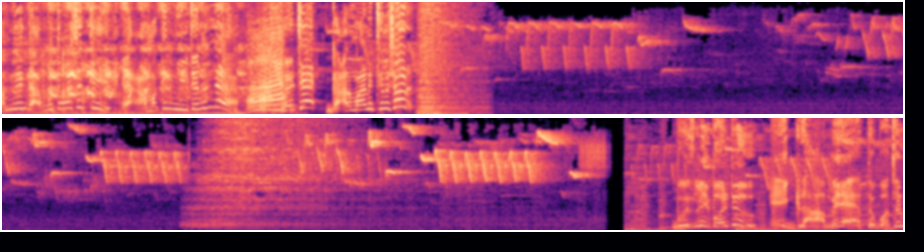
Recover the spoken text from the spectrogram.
আমি যাব তোমার সাথে। আমাকে নিয়ে চলুন না। কি হয়েছে? গার মারনি ছিল স্যার বুঝলি পল্টু এই গ্রামে এত বছর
